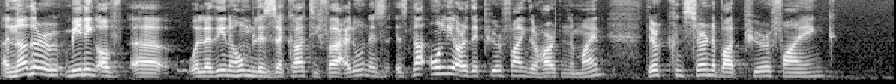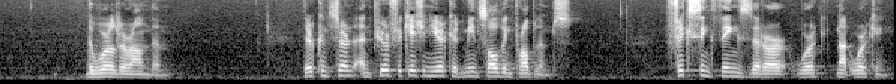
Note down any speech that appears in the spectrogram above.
Another meaning of uh, وَالَّذِينَ هُمْ لِلزَّكَاةِ فَاعِلُونَ is, is not only are they purifying their heart and their mind, they're concerned about purifying the world around them. They're concerned, and purification here could mean solving problems, fixing things that are work, not working,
